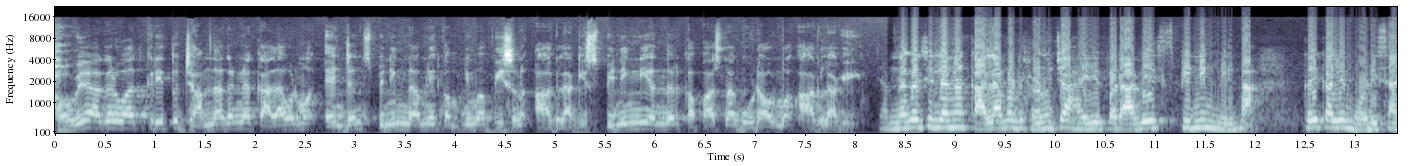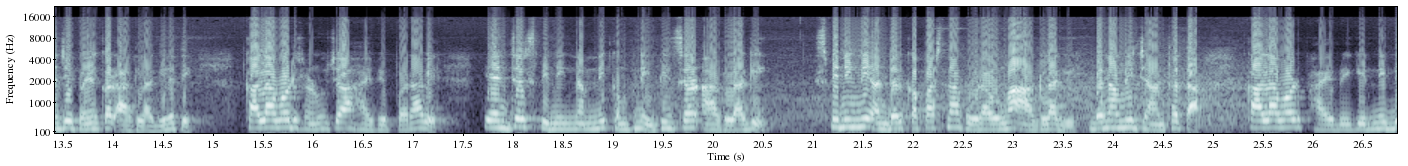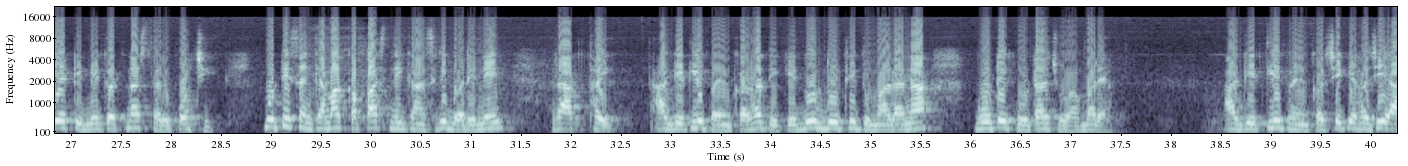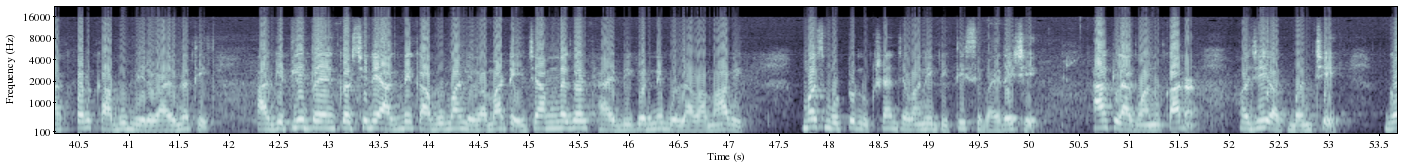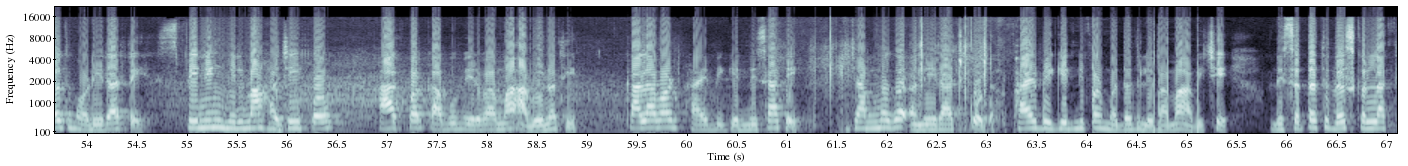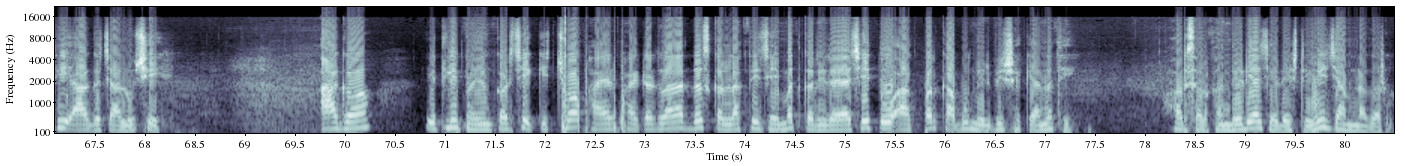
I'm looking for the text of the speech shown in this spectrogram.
હવે આગળ વાત કરીએ તો જામનગરના કાલાવડમાં એન્જન સ્પિનિંગ નામની કંપનીમાં ભીષણ આગ લાગી. સ્પિનિંગની અંદર કપાસના ગોડાઉનમાં આગ લાગી. જામનગર જિલ્લાના કાલાવડ રણુચા હાઈવે પર આવેલ સ્પિનિંગ મિલમાં ગઈકાલે મોડી સાંજે ભયંકર આગ લાગી હતી. કાલાવડ રણુચા હાઈવે પર આવેલ એન્જલ સ્પિનિંગ નામની કંપની ભીષણ આગ લાગી. સ્પિનિંગની અંદર કપાસના ગોડાઉનમાં આગ લાગી. બનાવની જાણ થતાં કાલાવડ ફાયર બ્રિગેડની બે ટીમે ઘટના સ્થળે પહોંચી. મોટી સંખ્યામાં કપાસની ઘાસરી બરીને રાખ થઈ. આગ એટલી ભયંકર હતી કે દૂર દૂરથી ધુમાડાના ગોટે ગોટા જોવા મળ્યા. આગ એટલી ભયંકર છે કે હજી આગ પર કાબુ મેળવાયો નથી. આગ એટલી ભયંકર છે ને આગને કાબૂમાં લેવા માટે જામનગર ફાયર બ્રિગેડને બોલાવવામાં આવી. મસ્ત મોટું નુકસાન જવાની ભીતિ સેવાઈ રહી છે. આગ લાગવાનું કારણ હજી અકબંધ છે. ગત મોડી રાત્રે સ્પિનિંગ મિલમાં હજી પણ આગ પર કાબુ મેળવવામાં આવ્યો નથી. કાલાવાડ ફાયર બ્રિગેડની સાથે જામનગર અને રાજકોટ ફાયર બ્રિગેડની પણ મદદ લેવામાં આવી છે અને સતત દસ કલાકથી આગ ચાલુ છે. આગ એટલી ભયંકર છે કે છ ફાયર ફાઇટર દ્વારા દસ કલાકથી જહેમત કરી રહ્યા છે તો આગ પર કાબુ મેળવી શક્યા નથી. હર્ષલ ખંદેડિયા, જેડેશ ટીવી, જામનગર.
